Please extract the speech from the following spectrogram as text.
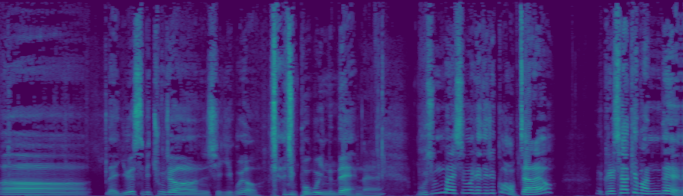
어, 네, USB 충전식이고요. 제가 지금 보고 있는데 네. 무슨 말씀을 해드릴 건 없잖아요. 그래서 생각해봤는데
